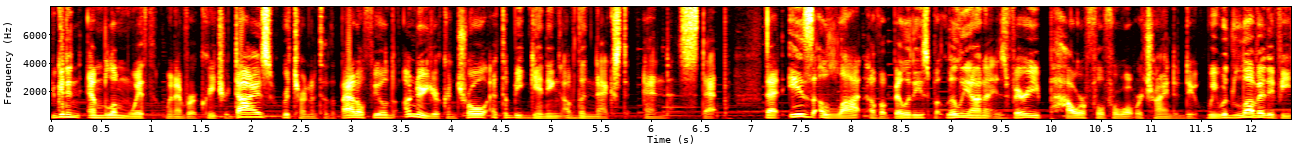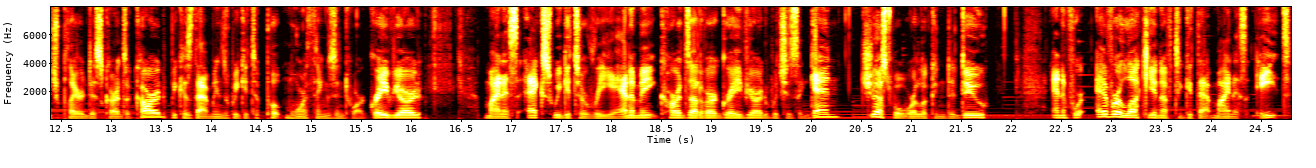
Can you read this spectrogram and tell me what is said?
you get an emblem with whenever a creature dies, return it to the battlefield under your control at the beginning of the next end step. That is a lot of abilities, but Liliana is very powerful for what we're trying to do. We would love it if each player discards a card, because that means we get to put more things into our graveyard. Minus X, we get to reanimate cards out of our graveyard, which is again just what we're looking to do. And if we're ever lucky enough to get that minus 8,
